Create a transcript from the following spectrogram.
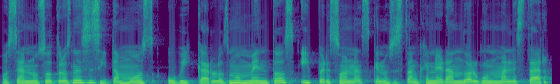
O sea, nosotros necesitamos ubicar los momentos y personas que nos están generando algún malestar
